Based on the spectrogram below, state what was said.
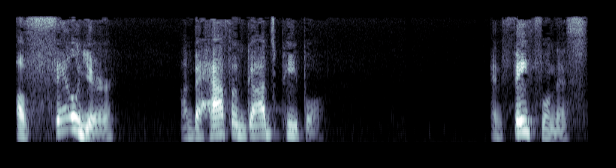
of failure on behalf of God's people and faithfulness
